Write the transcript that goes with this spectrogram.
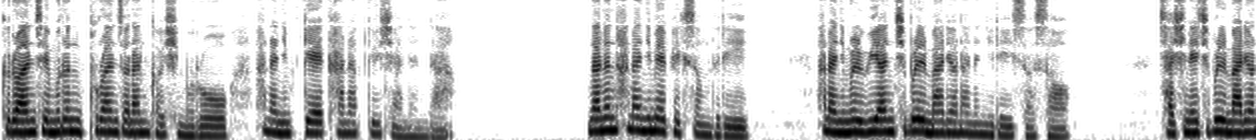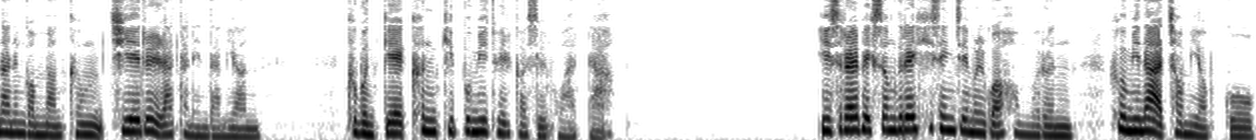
그러한 재물은 불완전한 것이므로 하나님께 간합되지 않는다. 나는 하나님의 백성들이 하나님을 위한 집을 마련하는 일에 있어서 자신의 집을 마련하는 것만큼 지혜를 나타낸다면 그분께 큰 기쁨이 될 것을 보았다. 이스라엘 백성들의 희생제물과 헌물은 흠이나 점이 없고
